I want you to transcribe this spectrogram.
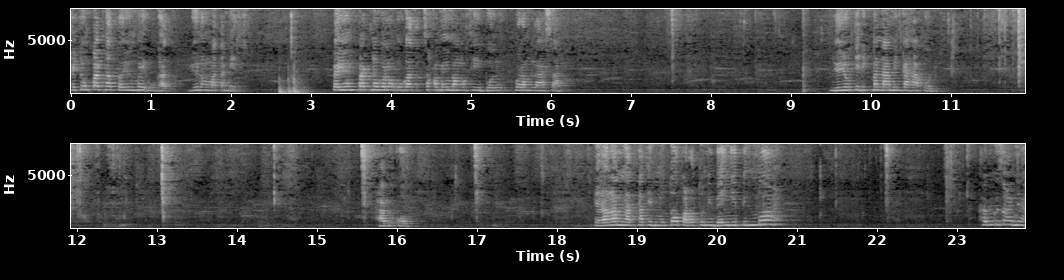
Itong part na to, yung may ugat, yun ang matamis. Kaya yung part na walang ugat at saka may mga sibol, walang lasa. Yun yung tinikman namin kahapon. Sabi ko, kailangan ngat-ngatin mo to para tumibay ngipin mo. Sabi ko sa kanya,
